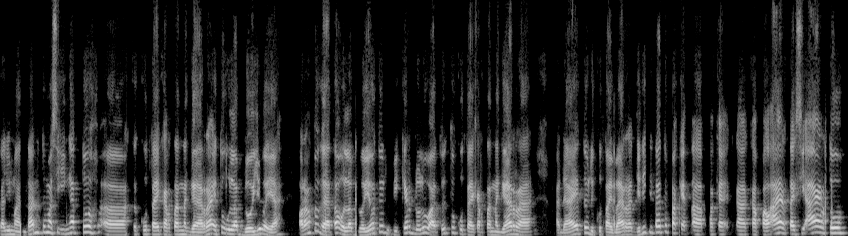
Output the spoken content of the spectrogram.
Kalimantan itu masih ingat tuh uh, ke Kutai Kartanegara itu Ulap Doyo ya. Orang tuh nggak tahu Ulap Doyo tuh dipikir dulu waktu itu Kutai Kartanegara. Padahal itu di Kutai Barat. Jadi kita tuh pakai uh, pakai uh, kapal air, taksi air tuh.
